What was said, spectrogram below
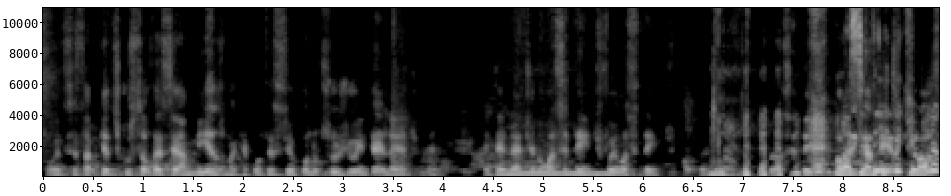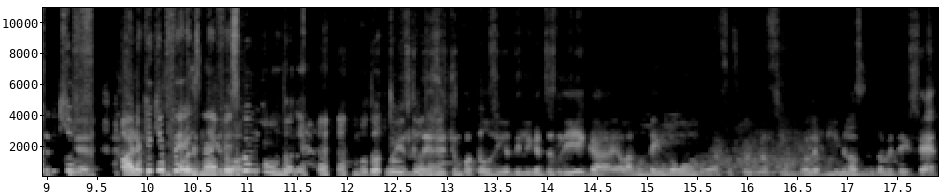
Você sabe que a discussão vai ser a mesma que aconteceu quando surgiu a internet, né? A internet era um acidente, foi um acidente. Foi um acidente de uma um acidente que, olha, que, é. olha o que, que fez, né? Fez com o mundo, né? Mudou Por tudo. Isso não né? existe um botãozinho de liga-desliga, ela não tem dono, essas coisas assim. Eu lembro que em 1997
